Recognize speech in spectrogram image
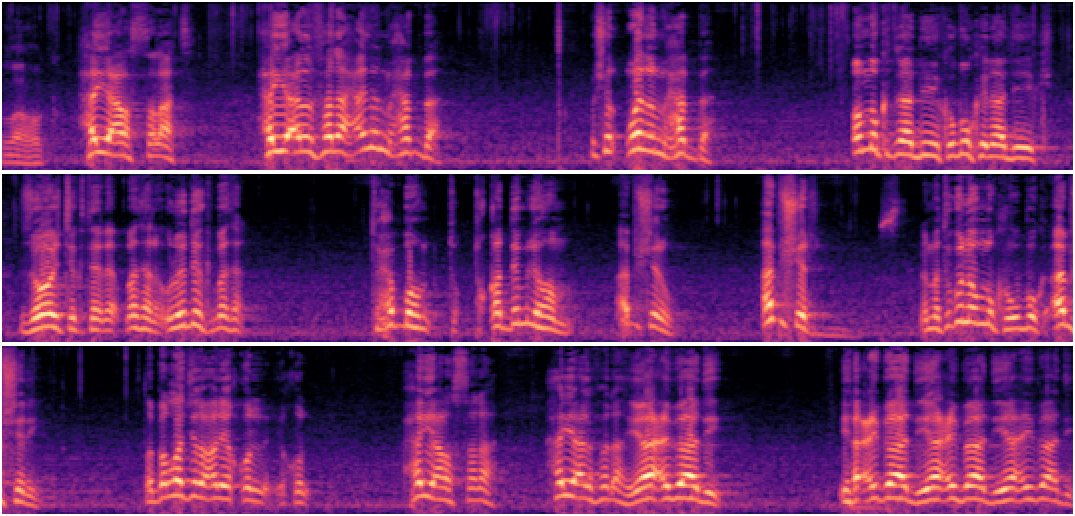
الله أكبر. حي على الصلاة. حي على الفلاح. أين المحبة؟ وش وين المحبة؟ أمك تناديك أبوك يناديك زوجتك مثلا ولدك مثلا. تحبهم تقدم لهم أبشروا. أبشر. لما تقول لأمك وأبوك أبشري. طيب الله جل وعلا يقول يقول حي على الصلاة حي على الفلاح يا عبادي يا عبادي يا عبادي يا عبادي.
